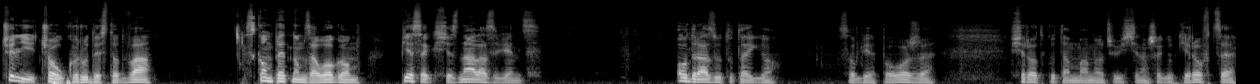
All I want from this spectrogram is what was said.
czyli czołg Rudy 102 z kompletną załogą. Piesek się znalazł, więc od razu tutaj go sobie położę. W środku tam mamy oczywiście naszego kierowcę.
